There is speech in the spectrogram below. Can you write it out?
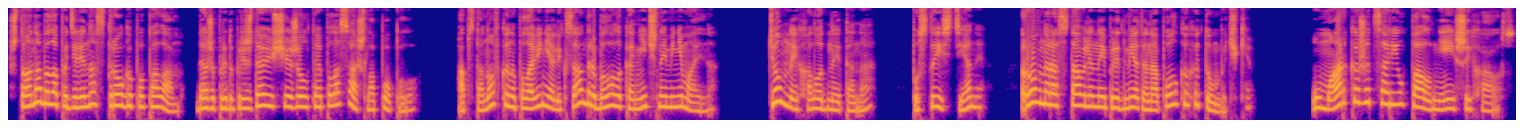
что она была поделена строго пополам, даже предупреждающая желтая полоса шла по полу. Обстановка на половине Александра была лаконична и минимальна. Темные холодные тона, пустые стены, ровно расставленные предметы на полках и тумбочке. У Марка же царил полнейший хаос.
